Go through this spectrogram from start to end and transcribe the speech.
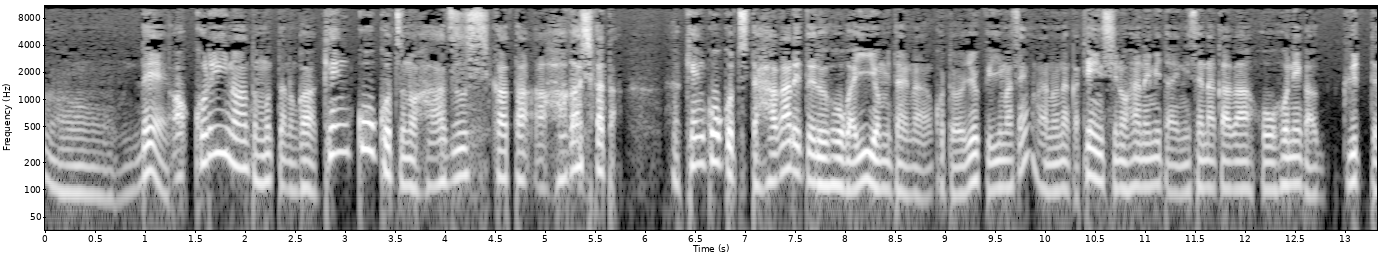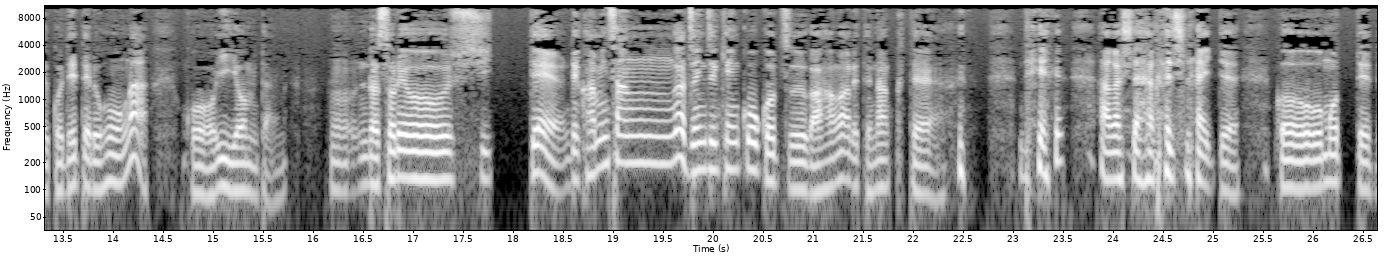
うん、で、あ、これいいなと思ったのが、肩甲骨の外し方、あ、剥がし方。肩甲骨って剥がれてる方がいいよみたいなことをよく言いません？あのなんか天使の羽みたいに背中が、骨がグッてこう出てる方が、こういいよみたいな。うん、だそれを知って、で、神さんが全然肩甲骨が剥がれてなくて で、剥がしたい剥がしたいって、こう思って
